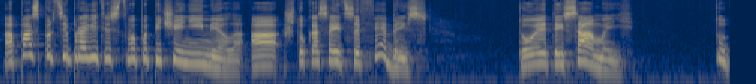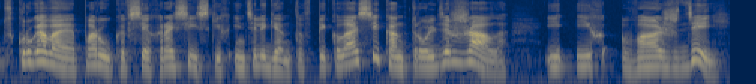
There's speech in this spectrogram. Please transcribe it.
О паспорте правительство попечение имело, а что касается фебрис, то этой самой Тут круговая порука всех российских интеллигентов пеклась и контроль держала, и их вождей.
